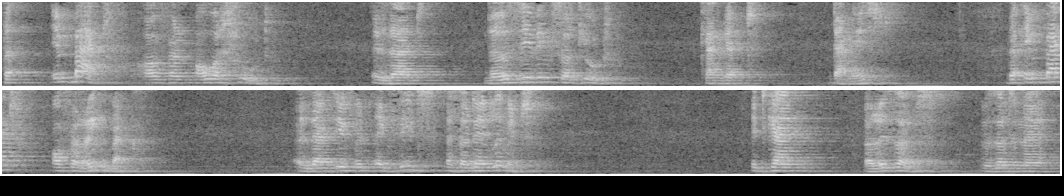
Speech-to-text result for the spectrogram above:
The impact of an overshoot is that the receiving circuit can get damaged. The impact of a ring back is that if it exceeds a certain limit, it can result result in a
